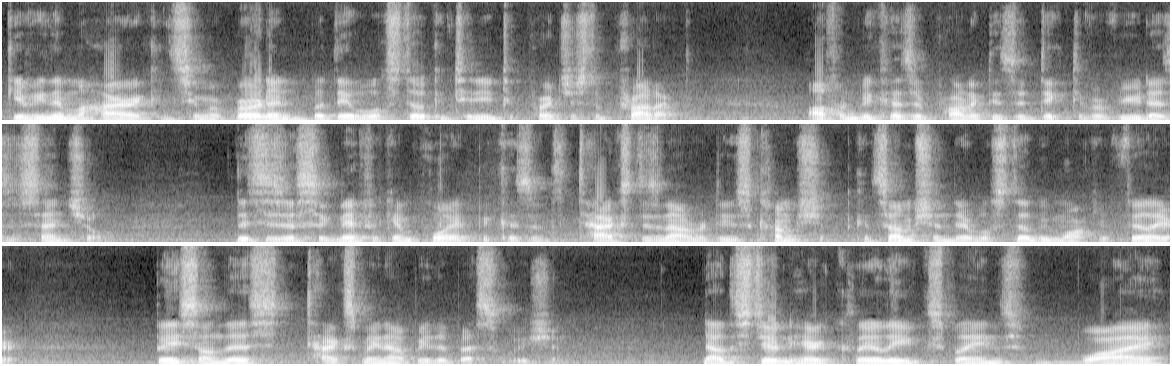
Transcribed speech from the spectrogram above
giving them a higher consumer burden, but they will still continue to purchase the product, often because the product is addictive or viewed as essential. This is a significant point because if the tax does not reduce consumption, there will still be market failure. Based on this, tax may not be the best solution. Now, the student here clearly explains why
